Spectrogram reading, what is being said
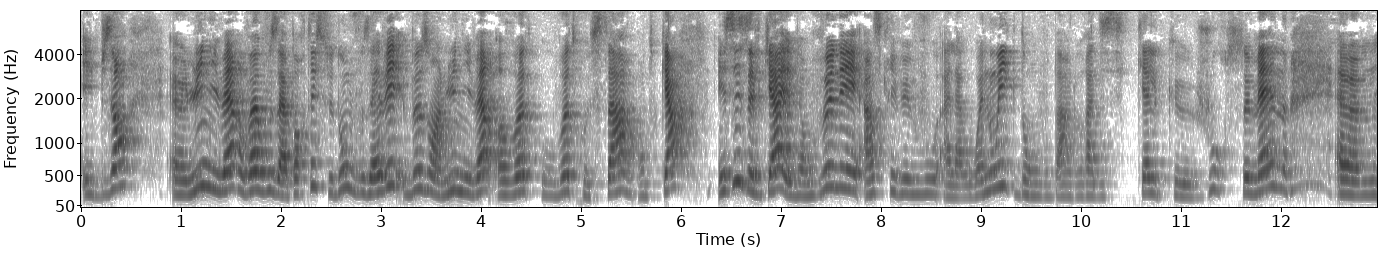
eh bien l'univers va vous apporter ce dont vous avez besoin. L'univers ou votre, ou votre SAR en tout cas. Et si c'est le cas, eh bien venez, inscrivez-vous à la One Week dont on vous parlera d'ici quelques jours, semaines. Euh,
